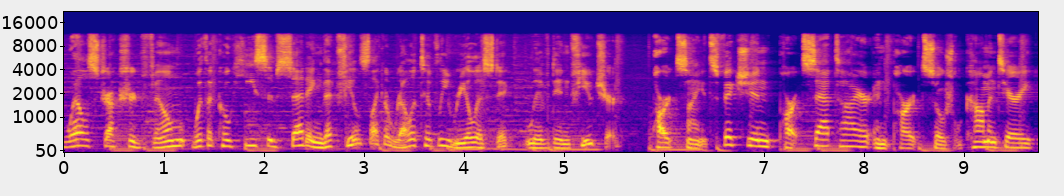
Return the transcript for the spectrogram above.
well structured film with a cohesive setting that feels like a relatively realistic, lived in future. Part science fiction, part satire, and part social commentary,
